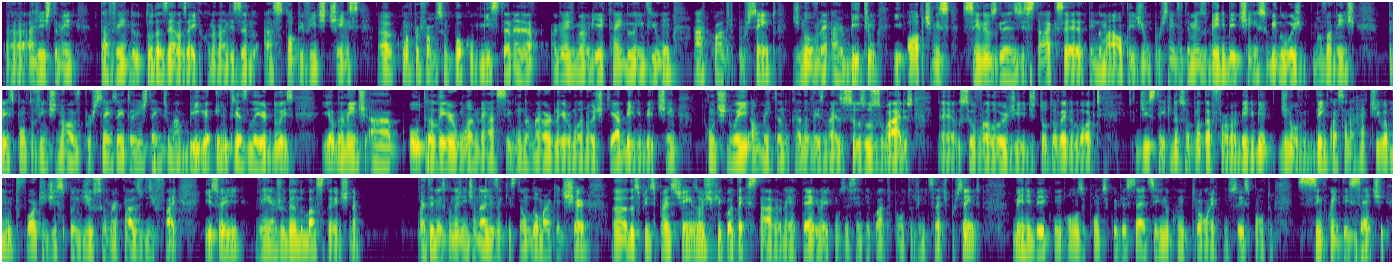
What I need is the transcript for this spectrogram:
uh, a gente também tá vendo todas elas aí, quando analisando as top 20 chains, uh, com uma performance um pouco mista, né? A grande maioria caindo entre 1 a 4%. De novo, né? Arbitrum e Optimus sendo os grandes destaques, é, tendo uma alta de 1%, até mesmo BNB Chain subindo hoje novamente. 3,29%, então a gente está entre uma briga entre as Layer 2 e, obviamente, a outra Layer 1, né, a segunda maior Layer 1 hoje, que é a BNB Chain, continua aí aumentando cada vez mais os seus usuários, é, o seu valor de, de total value locked de stake na sua plataforma. BNB, de novo, vem com essa narrativa muito forte de expandir o seu mercado de DeFi. Isso aí vem ajudando bastante, né? Até mesmo quando a gente analisa a questão do market share uh, das principais chains, hoje ficou até que estável, né? Ethereum aí com 64,27%, BNB com 11,57%, seguindo com Tron aí com 6,57%.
